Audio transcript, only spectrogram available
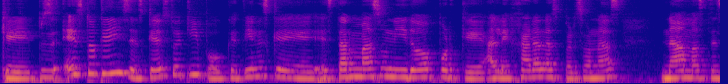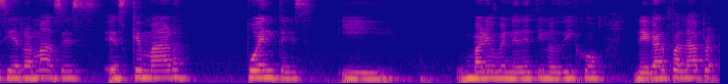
que pues, esto que dices, que es tu equipo, que tienes que estar más unido porque alejar a las personas nada más te cierra más, es, es quemar puentes y Mario Benedetti lo dijo, negar palabra-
